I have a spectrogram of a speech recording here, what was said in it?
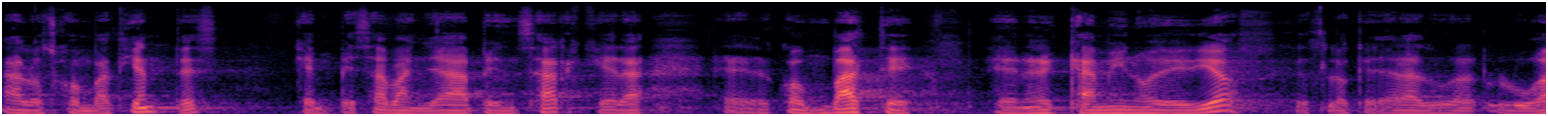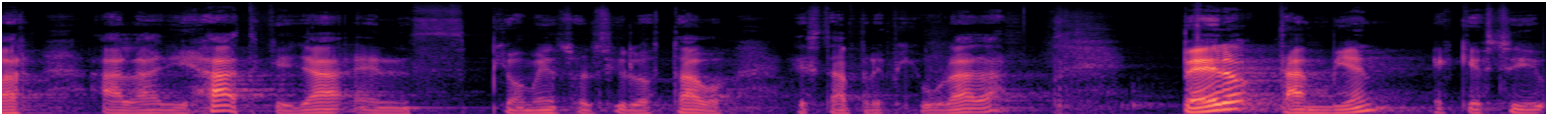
a los combatientes que empezaban ya a pensar que era el combate en el camino de Dios, que es lo que dará lugar a la yihad, que ya en comienzo del siglo VIII está prefigurada, pero también que si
